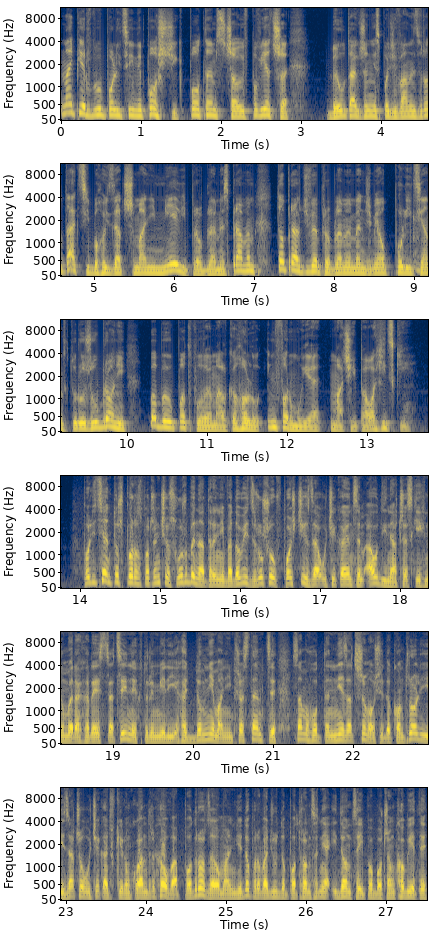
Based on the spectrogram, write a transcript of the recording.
Najpierw był policyjny pościg, potem strzały w powietrze. Był także niespodziewany zwrot akcji, bo choć zatrzymani mieli problemy z prawem, to prawdziwe problemy będzie miał policjant, który użył broni, bo był pod wpływem alkoholu, informuje Maciej Pałachicki. Policjant tuż po rozpoczęciu służby na terenie Wadowic ruszył w pościg za uciekającym Audi na czeskich numerach rejestracyjnych, którym mieli jechać domniemani przestępcy. Samochód ten nie zatrzymał się do kontroli i zaczął uciekać w kierunku Andrychowa. Po drodze omal nie doprowadził do potrącenia idącej poboczem kobiety.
